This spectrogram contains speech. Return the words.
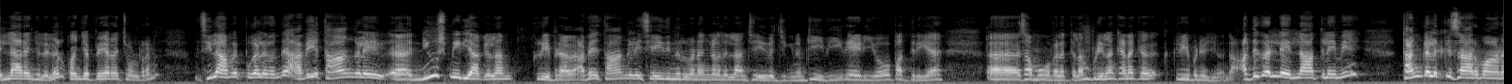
எல்லாரையும் சொல்லல கொஞ்சம் பேரை சொல்கிறேன் சில அமைப்புகளை வந்து அவையே தாங்களே நியூஸ் மீடியாக்கள் எல்லாம் கிரியேட் பண்ண தாங்களே செய்தி நிறுவனங்கள் அதெல்லாம் செய்து வச்சுக்கணும். டிவி ரேடியோ பத்திரிகை சமூக வலைத்தளம் இப்படிலாம் கணக்கை கிரியேட் பண்ணி வச்சுக்கணும். அதுகளில் எல்லாத்துலேயுமே தங்களுக்கு சார்பான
